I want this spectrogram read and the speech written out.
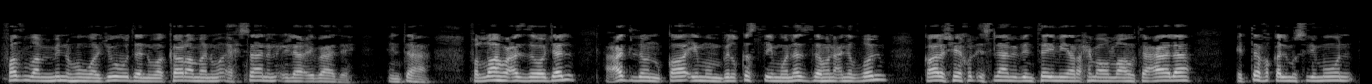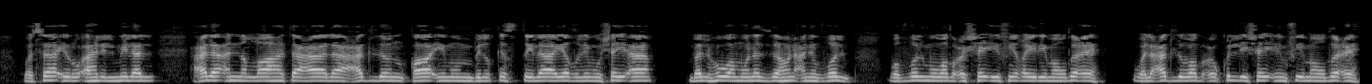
فضلا منه وجودا وكرما واحسانا إلى عباده. انتهى. فالله عز وجل عدل قائم بالقسط منزه عن الظلم قال شيخ الإسلام ابن تيمية رحمه الله تعالى اتفق المسلمون وسائر أهل الملل على أن الله تعالى عدل قائم بالقسط لا يظلم شيئا بل هو منزه عن الظلم والظلم وضع الشيء في غير موضعه والعدل وضع كل شيء في موضعه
